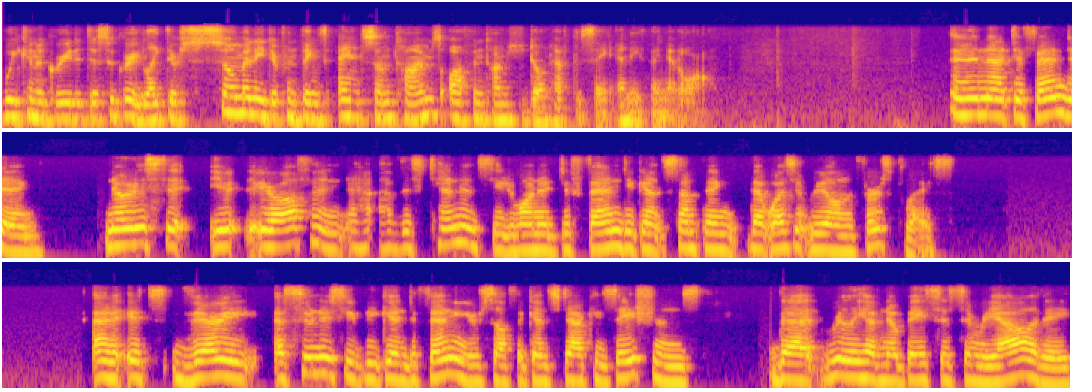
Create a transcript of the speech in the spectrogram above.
we can agree to disagree. Like there's so many different things, and sometimes, oftentimes, you don't have to say anything at all. And in that defending, notice that you you often have this tendency to want to defend against something that wasn't real in the first place. and it's very, as soon as you begin defending yourself against accusations that really have no basis in reality,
